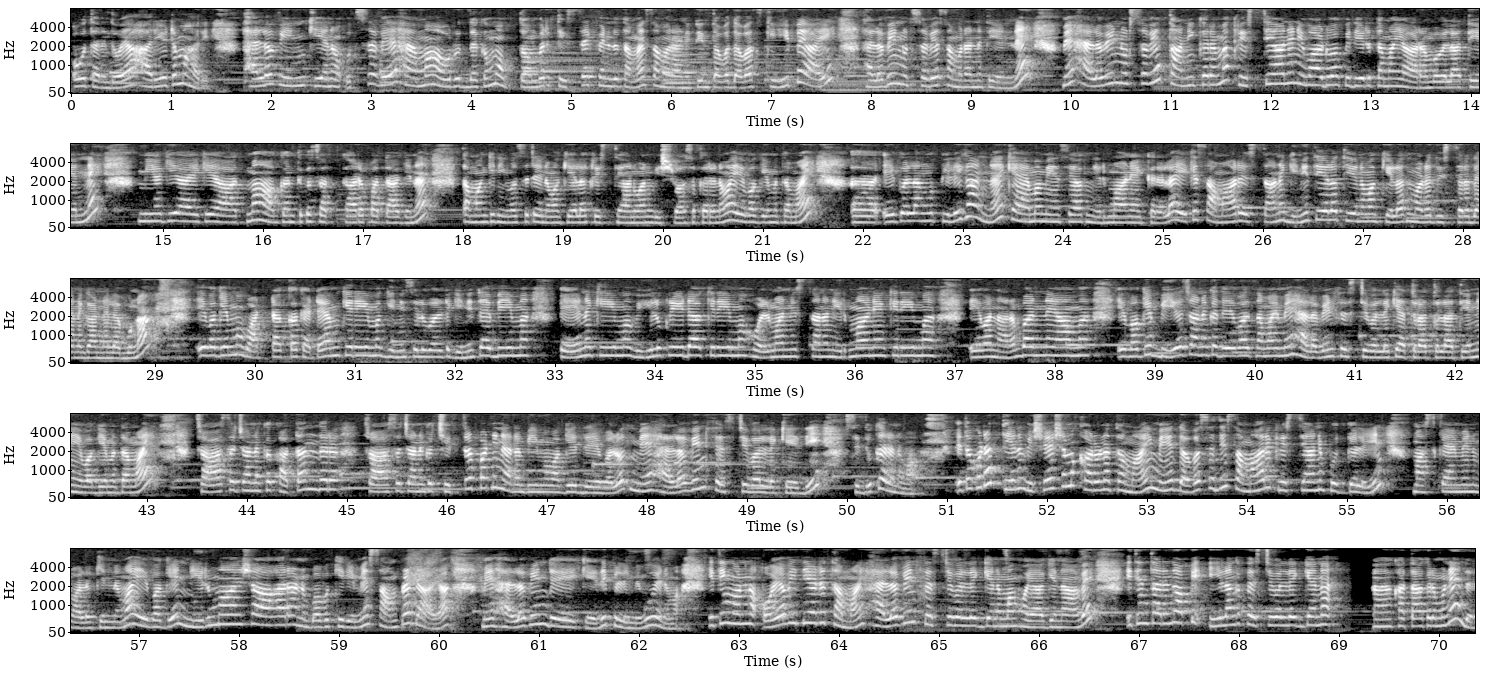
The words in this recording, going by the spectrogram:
ඕ තැනද ඔය හරියටම හරි. හැලවින් කියන උත්සවය හැම අවුරුද්ධකම ඔක්තෝම්බර් තිස්සෙක් වෙනද තමයි සමරණඉතින් තව දවස් කිහිපයයි හැලවින් උත්සවය සමරන්න තියෙන්නේ. මේ හැලවින් උත්සවය තනිකරම ක්‍රිස්තියානි නිවාඩුවක් විදියට තමයි ආරම්භ වෙලා තියෙන්නේ. මියගේ අයගේ ආත්ම ආගන්තක සත්කාර පතාගෙන තමන්ගේ නිවසට එනවා කියලා ක්‍රිස්තියානුවන් විශ්වාස කරනවා. ඒ වගේම තමයි ඒගොල්ලංග පිළිගන්න කෑම මේසයක් නිර්මාණය කරලා ඒක සමාර ස්ථාන ගිනි තියලා තියෙනවා කියලත් මට දිස්තර දැනගන්න ලැබුණා. ඒවගේම වට්ටක්ක කැටයම් කිරීම ගිනිසිලුවලට ගිනි තැබීම පේනකීම විහිළු ක්‍රීඩා කිරීම හොල්මන් ස්ථාන නිර්මාණය කිරීම ඒවා නරඹන්න යාම. ඒ වගේ බිය ජනක දේවල් තමයි මේ හැලවෙන් ෆෙස්ටිවල් එක ඇතුළත් වෙලා තියෙන ඒ වගේම තමයි ත්‍රාස ජනක කතන්දර ත්‍රාස ජනක චිත්‍රපටි නැරඹීම වගේ දේවලුත් මේ හැලවෙන් ෆෙස්ටිවල් එකේදී සිදු කරනවා. එතකොට තියෙන විශේෂම කරුණ තමයි මේ දවසදී සමහර ක්‍රිස්තියානි පුද්ගලයින් මස් කෑමෙන් වළකින්නවා. ඒ වගේ නිර්මාංශ ආහාර අනුභව කිරීමේ සම්ප්‍රදාය සම්ප්‍රදායක් මේ හැලවින් ඩේ එකේදී පිළිමිබු වෙනවා. ඉතින් ඔන්න ඔය විදියට තමයි හැලවින් ෆෙස්ටිවල් එක ගැන මං හොයාගෙනාවේ. ඉතින් තරද අපි ඊළඟ ෆෙස්ටිවල් එක ගැන කතා කරමු නේද?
